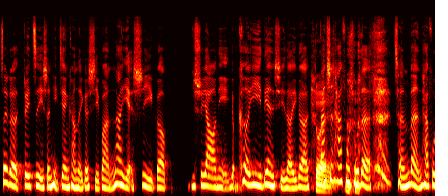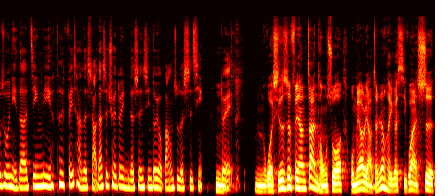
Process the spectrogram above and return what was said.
这个对自己身体健康的一个习惯，那也是一个需要你有刻意练习的一个，但是对它付出的 成本，它付出你的精力，它非常的少，但是却对你的身心都有帮助的事情。嗯对，嗯，我其实是非常赞同说，我们要养成任何一个习惯，是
